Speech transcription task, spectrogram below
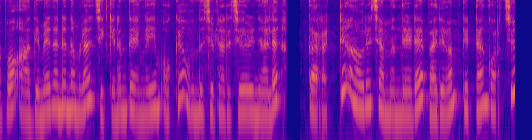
അപ്പോൾ ആദ്യമേ തന്നെ നമ്മൾ ചിക്കനും തേങ്ങയും ഒക്കെ ഒന്നിച്ചിട്ട് അരച്ച് കഴിഞ്ഞാൽ കറക്റ്റ് ആ ഒരു ചമ്മന്തിയുടെ പരുവം കിട്ടാൻ കുറച്ച്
